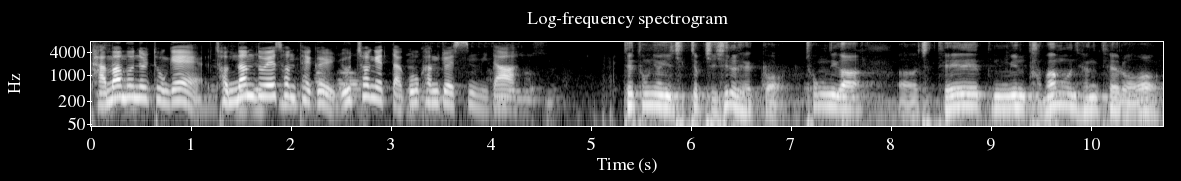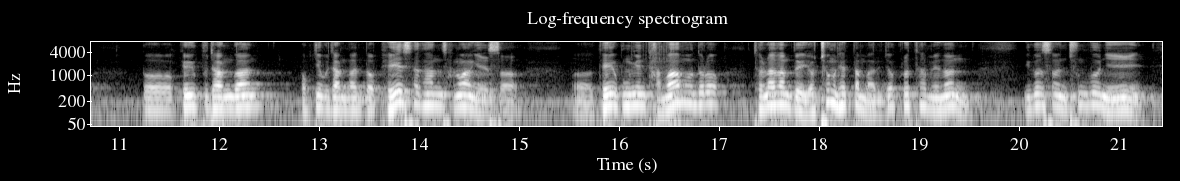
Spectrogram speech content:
담화문을 통해 전남도의 선택을 요청했다고 강조했습니다. 대통령이 직접 지시를 했고 총리가 어, 대국민 담화문 형태로 또 교육부 장관, 복지부 장관도 배석한 상황에서 어, 대국민 담화문으로 전라남도에 요청을 했단 말이죠. 그렇다면은 이것은 충분히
